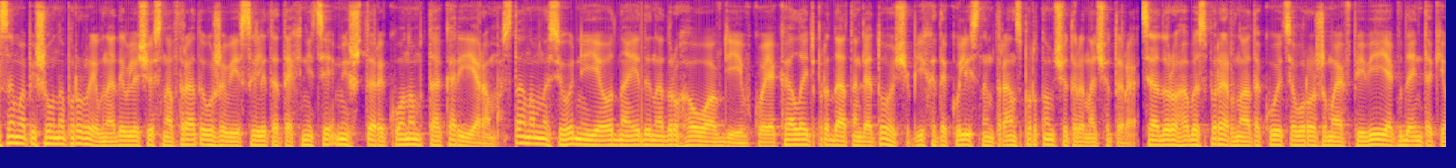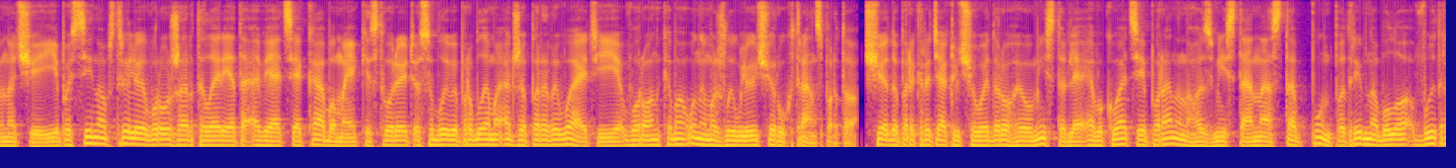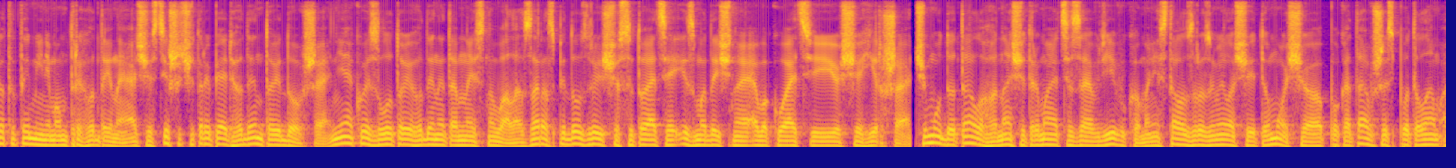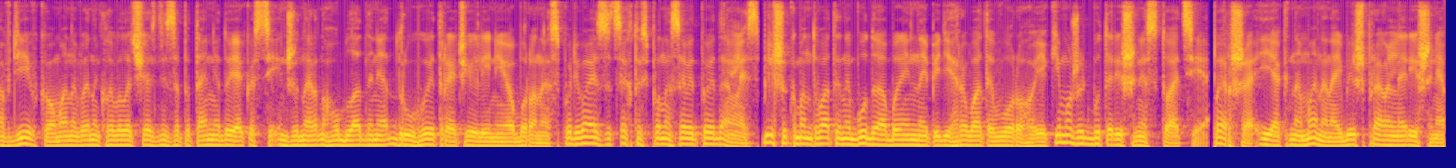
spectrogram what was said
Саме пішов на прорив, не дивлячись на втрати у живій силі та техніці між териконом та кар'єром. Станом на сьогодні є одна єдина дорога у Авдіївку, яка ледь придатна для того, щоб їхати колісним транспортом 4 на 4 Ця дорога безперервно атакується ворожими FPV як вдень, так і вночі. Її постійно обстрілює ворожа артилерія та авіація кабами, які створюють особливі проблеми, адже переривають її воронками, унеможливлюючи рух транспорту. Ще до перекриття ключової дороги у місто для евакуації пораненого з міста на стаб пункт потрібно було витратити мінімум 3 години, а частіше 4-5 годин, то й довше. Ніякої золотої години там не існувало. Зараз підозрюю, що ситуація із медичною евакуацією ще гірша. Чому до талого наші тримаються за Авдіївку? Мені стало зрозуміло, що й тому, що покатавшись по тилам Авдіївки, у мене виникли величезні запитання до якості інженерного обладнання другої, третьої лінії оборони. Сподіваюсь, за це хтось понесе відповідальність. Більше коментувати не буду, аби не підігравати ворогу. Які можуть бути рішення ситуації? Перше, і як на мене, найбільш правильне рішення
